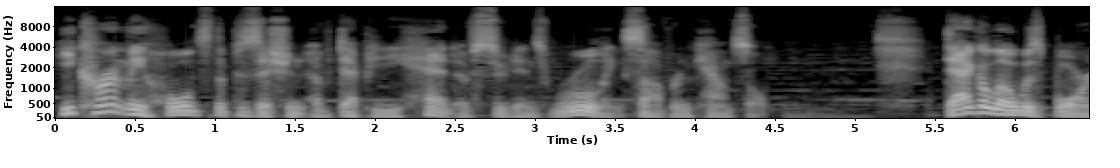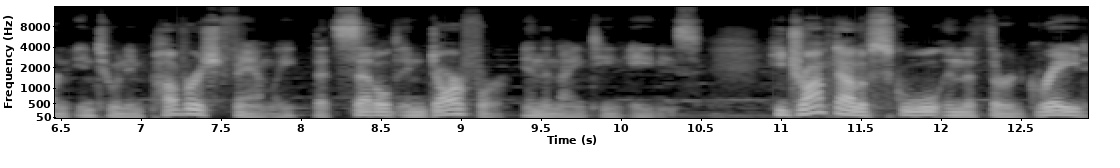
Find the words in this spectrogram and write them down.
He currently holds the position of deputy head of Sudan's ruling sovereign council. Dagalo was born into an impoverished family that settled in Darfur in the 1980s. He dropped out of school in the third grade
